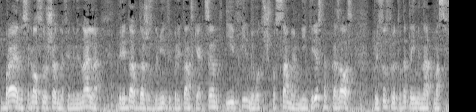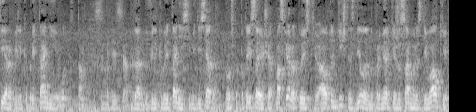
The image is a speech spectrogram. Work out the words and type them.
Брайана сыграл совершенно феноменально, передав даже знаменитый британский акцент. И в фильме, вот что самое мне интересно показалось, присутствует вот эта именно атмосфера Великобритании, вот там 70-х. да, Великобритании 70-х просто потрясающая атмосфера. То есть аутентично сделали, например, те же самые раздевалки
